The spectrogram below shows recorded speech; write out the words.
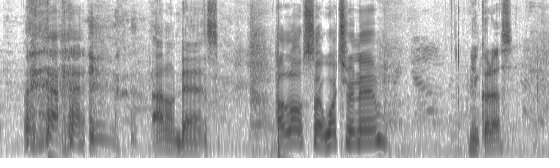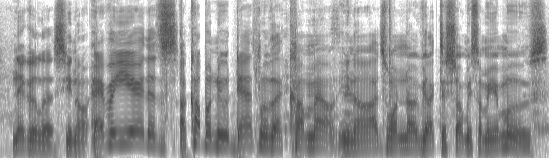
I don't dance. Hello, sir. What's your name? Nicholas. Nicholas, you know, every year there's a couple new dance moves that come out. You know, I just want to know if you like to show me some of your moves.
